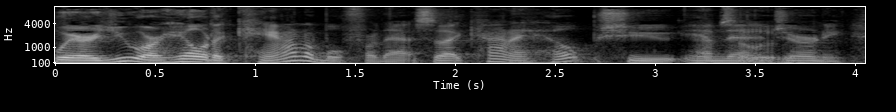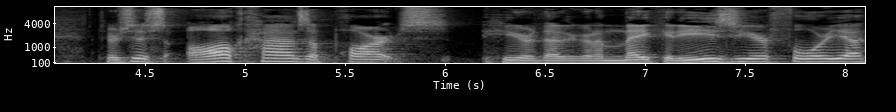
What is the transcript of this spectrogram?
Where you are held accountable for that. So that kind of helps you in Absolutely. that journey. There's just all kinds of parts here that are going to make it easier for you.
